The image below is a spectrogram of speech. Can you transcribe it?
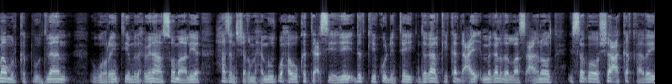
maamulka puntland. Ugu horreyntii madaxweynaha soomaaliya xasan sheekh maxamuud waxa uu ka tacsiyeeyey dadkii ku dhintay dagaalkii ka dhacay magaalada laascaanood isagoo shaaca ka qaaday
